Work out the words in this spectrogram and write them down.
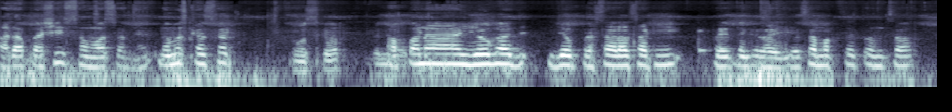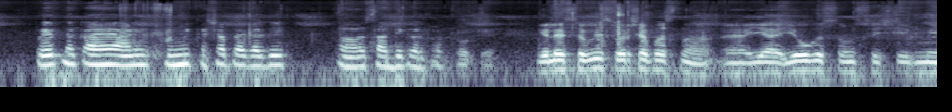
आज आपल्याशी संवाद साधले नमस्कार सर. नमस्कार. आपण योगा ज प्रसारासाठी प्रयत्न करत आहे. याचा मागचा तुमचा प्रयत्न काय आहे आणि तुम्ही कशा प्रकारे साध्य करतात ओके. गेल्या सव्वीस वर्षापासून या योग संस्थेशी मी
